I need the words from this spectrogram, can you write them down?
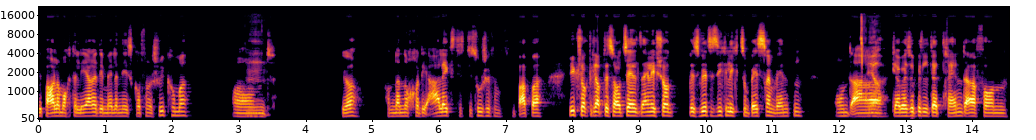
die Paula macht eine Lehre, die Melanie ist gerade von der Schule gekommen und mhm. ja, haben dann noch die Alex, das ist die Zuschauerin von Papa. Wie gesagt, ich glaube, das hat sie jetzt eigentlich schon, das wird sie sicherlich zum Besseren wenden. Und äh, ja. ich glaube, so ein bisschen der Trend auch von,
